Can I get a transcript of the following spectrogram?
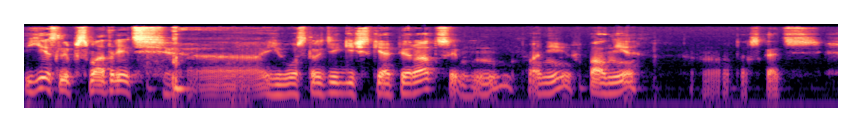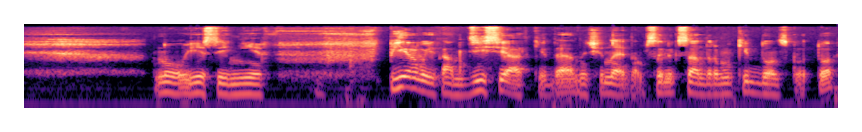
если посмотреть э, его стратегические операции, они вполне, э, так сказать, ну, если не первые там десятки, да, начиная там с Александра Македонского, то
